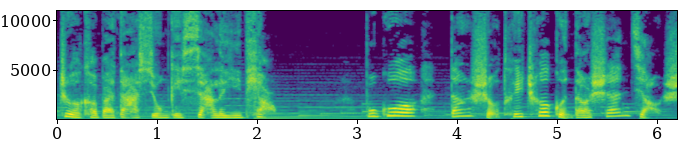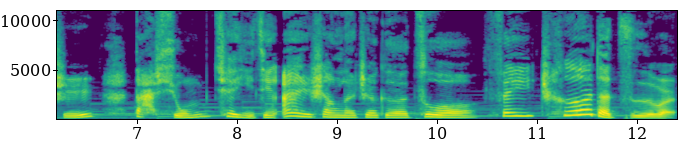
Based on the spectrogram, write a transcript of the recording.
这可把大熊给吓了一跳。不过，当手推车滚到山脚时，大熊却已经爱上了这个坐飞车的滋味儿。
